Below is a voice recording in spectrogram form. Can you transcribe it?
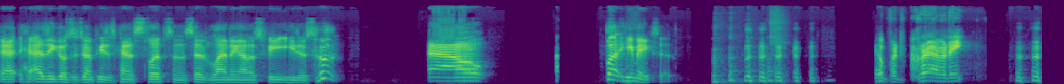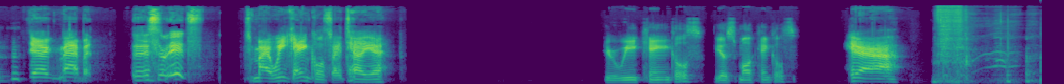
as he goes to jump, he just kind of slips, and instead of landing on his feet, he just ow. But he makes it. Stupid gravity. Dag nabbit. It's, it's, it's my weak ankles, I tell you. Your weak ankles. You have small ankles. Yeah.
